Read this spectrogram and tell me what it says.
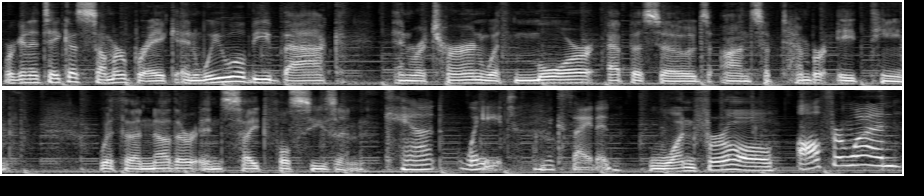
We're going to take a summer break, and we will be back and return with more episodes on September 18th with another insightful season. Can't wait. I'm excited. One for all. All for one.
